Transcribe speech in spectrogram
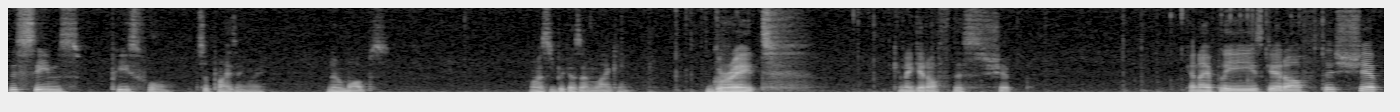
This seems peaceful, surprisingly. No mobs. Or is it because I'm lagging? Great. Can I get off this ship? Can I please get off this ship?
